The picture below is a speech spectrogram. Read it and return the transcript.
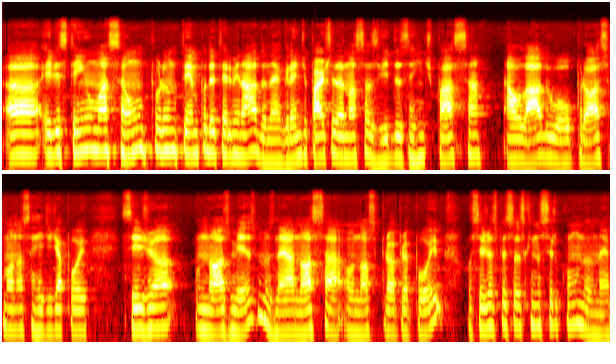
uh, eles têm uma ação por um tempo determinado, né? Grande parte das nossas vidas a gente passa ao lado ou próximo à nossa rede de apoio, seja nós mesmos, né? A nossa, o nosso próprio apoio ou seja, as pessoas que nos circundam, né?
